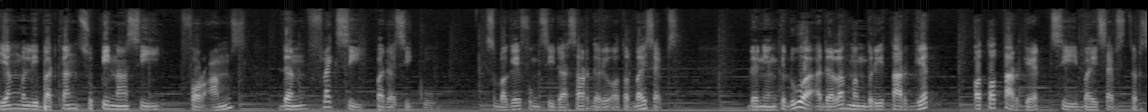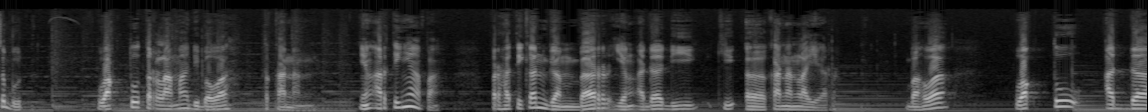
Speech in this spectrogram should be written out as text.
yang melibatkan supinasi forearms dan fleksi pada siku sebagai fungsi dasar dari otot biceps. Dan yang kedua adalah memberi target otot target si biceps tersebut waktu terlama di bawah tekanan. Yang artinya apa? Perhatikan gambar yang ada di uh, kanan layar bahwa waktu ada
